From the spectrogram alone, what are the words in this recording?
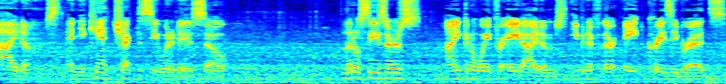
items and you can't check to see what it is. So little caesars i ain't gonna wait for eight items even if they're eight crazy breads.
